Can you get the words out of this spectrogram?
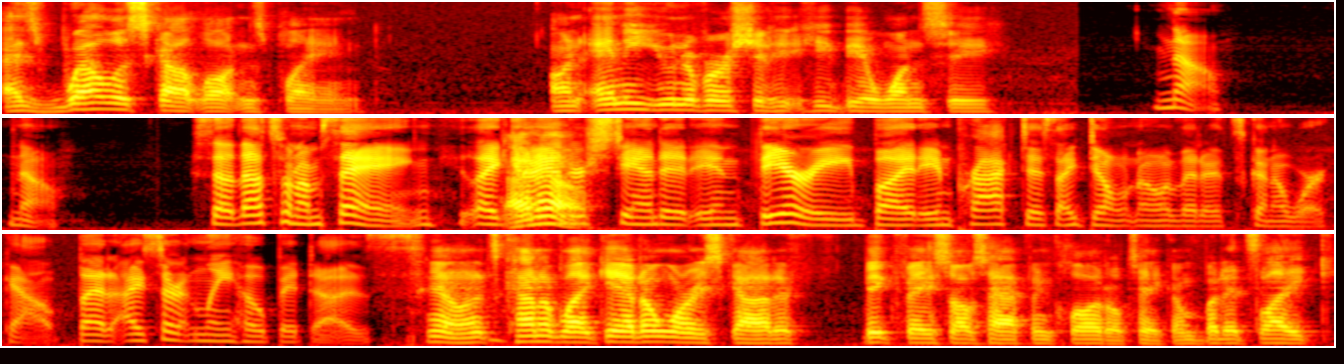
as well as Scott Laughton's playing, on any universe should he be a one C? No, no. So that's what I'm saying. Like I, I, understand it in theory, but in practice, I don't know that it's going to work out. But I certainly hope it does. You know, it's kind of like, yeah, don't worry, Scott. If big face-offs happen, Claude will take them. But it's like,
